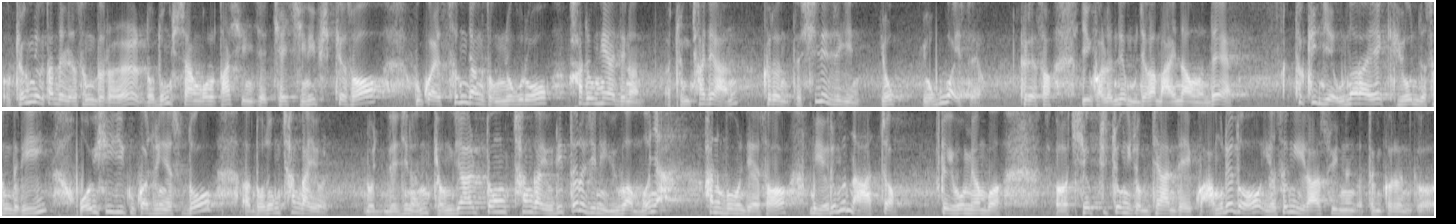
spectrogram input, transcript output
어, 경력단들 여성들을 노동시장으로 다시 이제 재진입시켜서 국가의 성장 동력으로 활용해야 되는 중차대한 그런 시대적인 요, 요구가 있어요. 그래서 이 관련된 문제가 많이 나오는데 특히 이제 우리나라의 기혼 여성들이 OECD 국가 중에서도 어, 노동 참가율 뭐 내지는 경제활동 참가율이 떨어지는 이유가 뭐냐 하는 부분에 대해서 뭐 여러 번 나왔죠. 여기 보면 뭐 어, 지역 직종이 좀 제한돼 있고 아무래도 여성이 일할 수 있는 어떤 그런 그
